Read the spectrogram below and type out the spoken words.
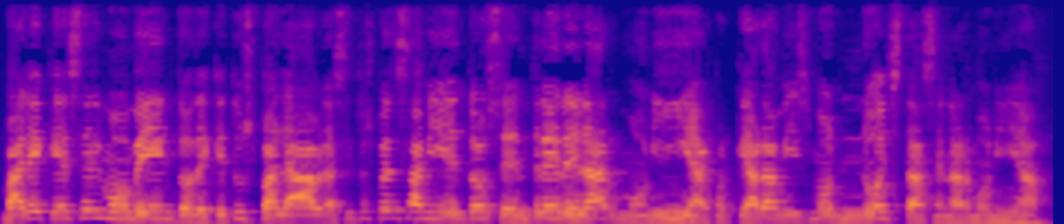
¿vale? Que es el momento de que tus palabras y tus pensamientos entren en armonía, porque ahora mismo no estás en armonía.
